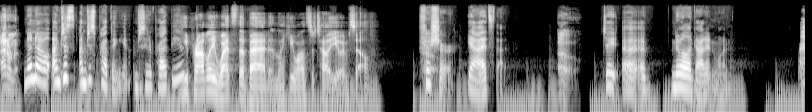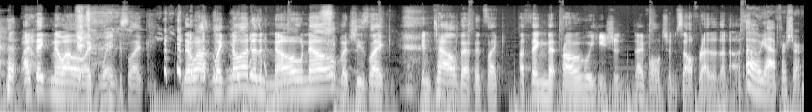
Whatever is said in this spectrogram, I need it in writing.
I don't know. no, no. I'm just, I'm just prepping you. I'm just gonna prep you he probably wets the bed and like he wants to tell you himself. for Oh. sure. Yeah, it's that. Oh, Jay, uh, uh, Noella got it in one. I think Noella like winks like Noella like Noella doesn't know no, but she's like can tell that it's like a thing that probably he should divulge himself rather than us. Oh yeah, for sure.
